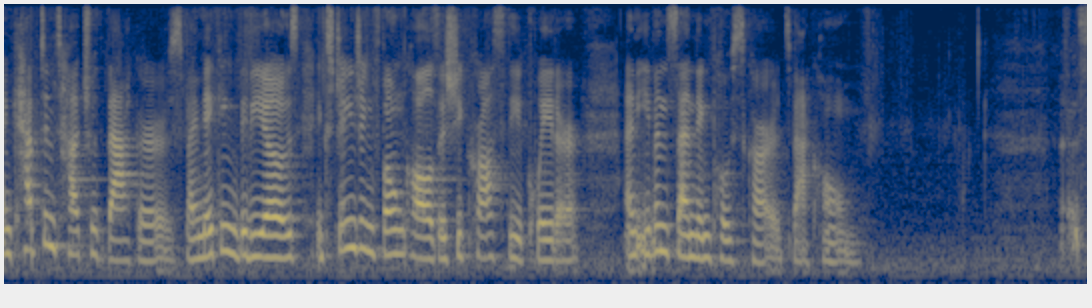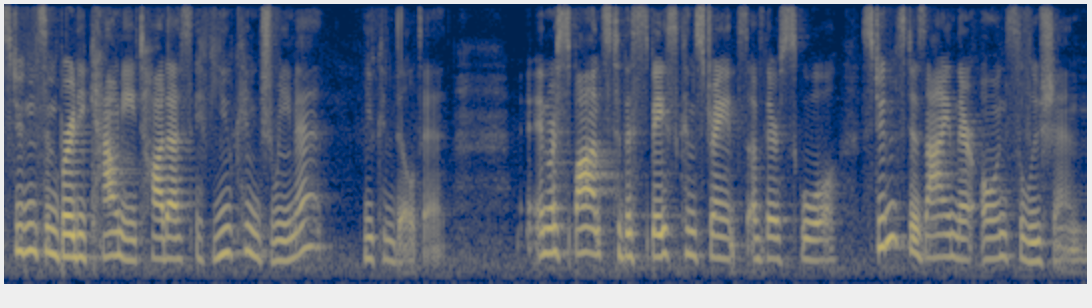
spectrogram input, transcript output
and kept in touch with backers by making videos, exchanging phone calls as she crossed the equator, and even sending postcards back home. Students in Bertie County taught us if you can dream it, you can build it. In response to the space constraints of their school, students designed their own solution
